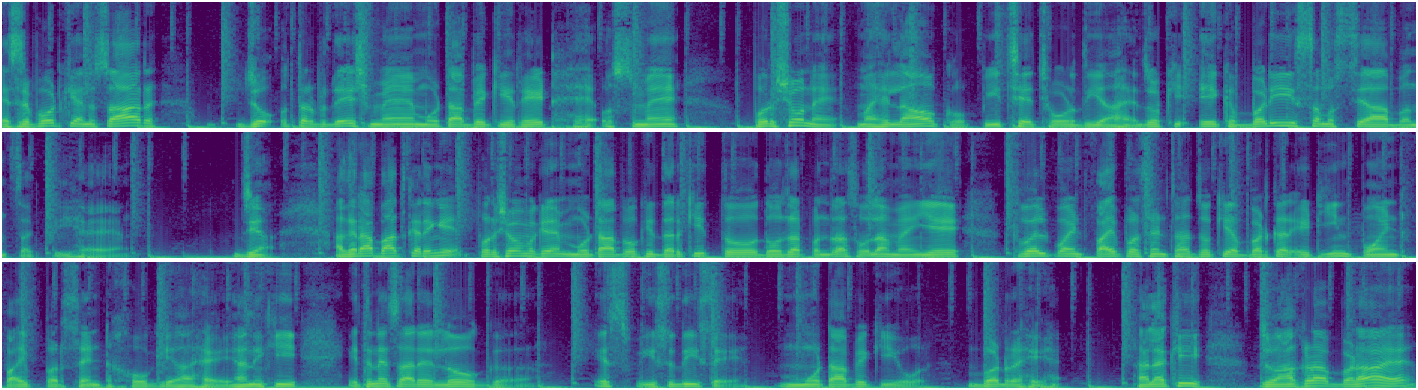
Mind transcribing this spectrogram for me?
इस रिपोर्ट के अनुसार जो उत्तर प्रदेश में मोटापे की रेट है, उसमें पुरुषों ने महिलाओं को पीछे छोड़ दिया है, जो कि एक बड़ी समस्या बन सकती है। जी हाँ अगर आप बात करेंगे पुरुषों में के मोटापों की दर की तो 2015-16 में ये 12.5 परसेंट था, जो कि अब बढ़कर 18.5 परसेंट हो गया है। यानी कि इतने सारे लोग इस फ़ीसदी से मोटापे की ओर बढ़ रहे हैं। हालाँकि जो आंकड़ा बढ़ा है,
